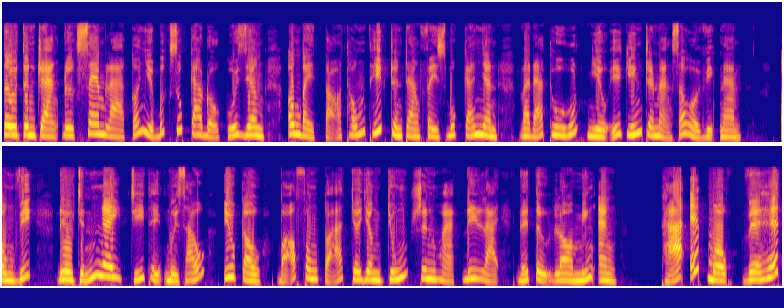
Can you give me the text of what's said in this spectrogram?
Từ tình trạng được xem là có nhiều bức xúc cao độ của dân, ông bày tỏ thống thiết trên trang Facebook cá nhân và đã thu hút nhiều ý kiến trên mạng xã hội Việt Nam. Ông viết, điều chỉnh ngay chỉ thị 16 yêu cầu bỏ phong tỏa cho dân chúng sinh hoạt đi lại để tự lo miếng ăn. Thả F1 về hết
